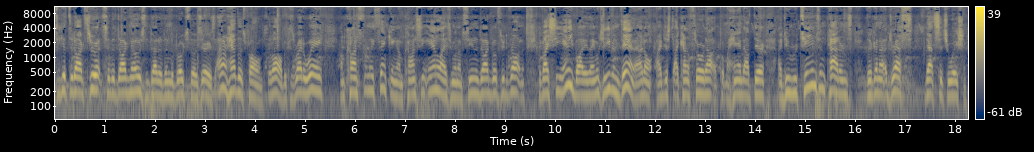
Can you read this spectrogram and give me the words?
to get the dog through it so the dog knows better than to broach those areas. I don't have those problems at all because right away I'm constantly thinking, I'm constantly analyzing when I'm seeing the dog go through development. If I see any body language, even then I don't, I just, I kind of throw it out. I put my hand out there. I do routines and patterns that are going to address that situation.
